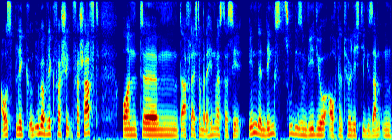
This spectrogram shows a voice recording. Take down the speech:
Ausblick und Überblick verschafft und ähm, da vielleicht nochmal der Hinweis, dass ihr in den Links zu diesem Video auch natürlich die gesamten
